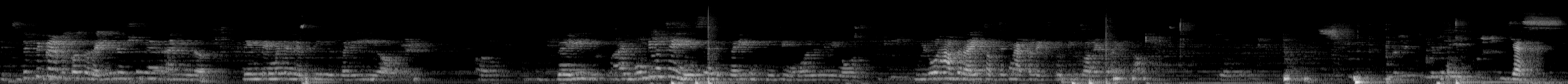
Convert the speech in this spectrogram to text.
It's difficult because the regulation and uh, claim payment and everything is very, uh, uh, very, I won't even say nascent, it's very confusing, no one really knows. We don't have the right subject matter expertise on it right now. So, Very debatable question. yes.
